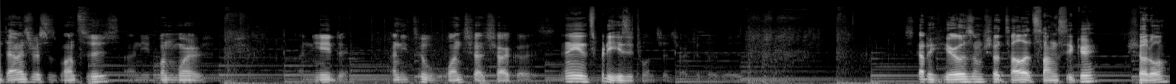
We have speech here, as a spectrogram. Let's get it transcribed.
10% damage versus monsters. I need one more. I need. I need to one shot Sharkos. I mean, it's pretty easy to one shot Sharkos. Just got a heroism Shotel at Songseeker. Shuttle.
